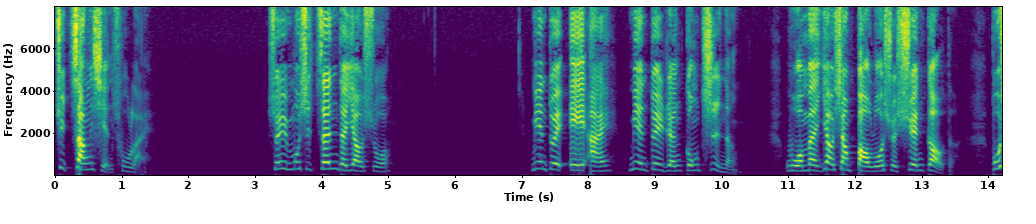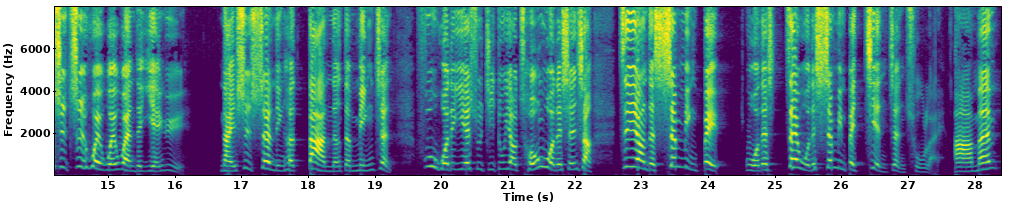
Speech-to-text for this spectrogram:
去彰显出来。所以牧师真的要说，面对 AI，面对人工智能，我们要向保罗所宣告的，不是智慧委婉的言语。乃是圣灵和大能的明证，复活的耶稣基督要从我的身上，这样的生命被我的，在我的生命被见证出来。阿门。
